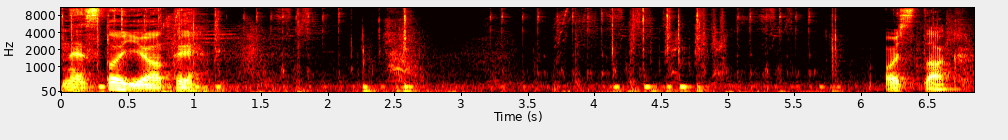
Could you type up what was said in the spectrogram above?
Не стояти. Ось так.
